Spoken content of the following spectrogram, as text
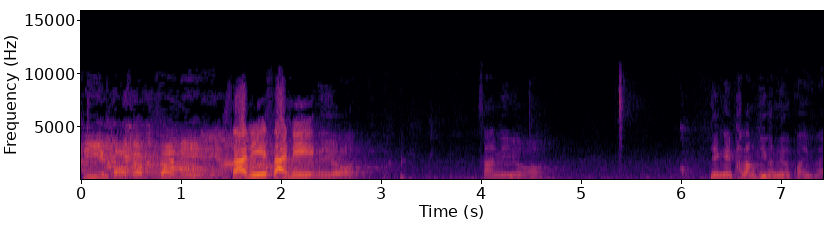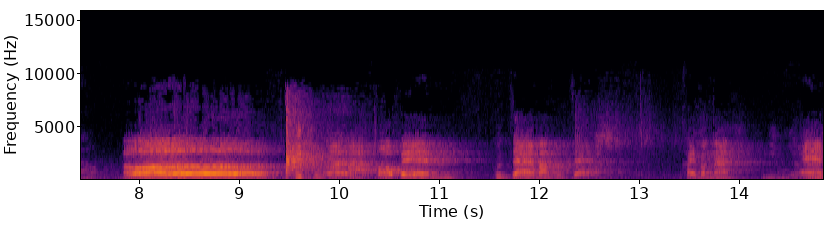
ทีขอกับซานิซานี้ซานี้นี่เหรอซานี่เหรอ ยังไงพลังพี่ก็เหนือกว่าอยู่แล้ว เอออะอะขอเป็น กุญแจบ้างกุญแจอะใครบ้างนะ แอน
